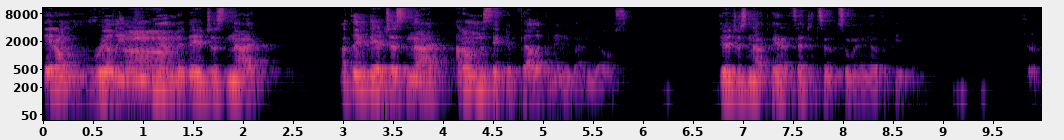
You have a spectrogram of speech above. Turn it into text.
They don't really need Um, him. But they're just not. I think they're just not. I don't want to say developing anybody else. They're just not paying attention to too many other people. True.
